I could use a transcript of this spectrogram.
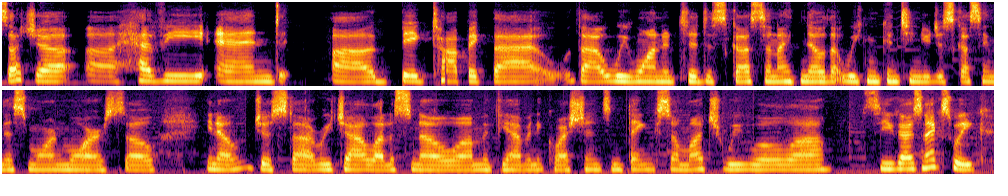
such a, a heavy and uh, big topic that that we wanted to discuss, and I know that we can continue discussing this more and more. So, you know, just uh, reach out, let us know um, if you have any questions, and thanks so much. We will uh, see you guys next week.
